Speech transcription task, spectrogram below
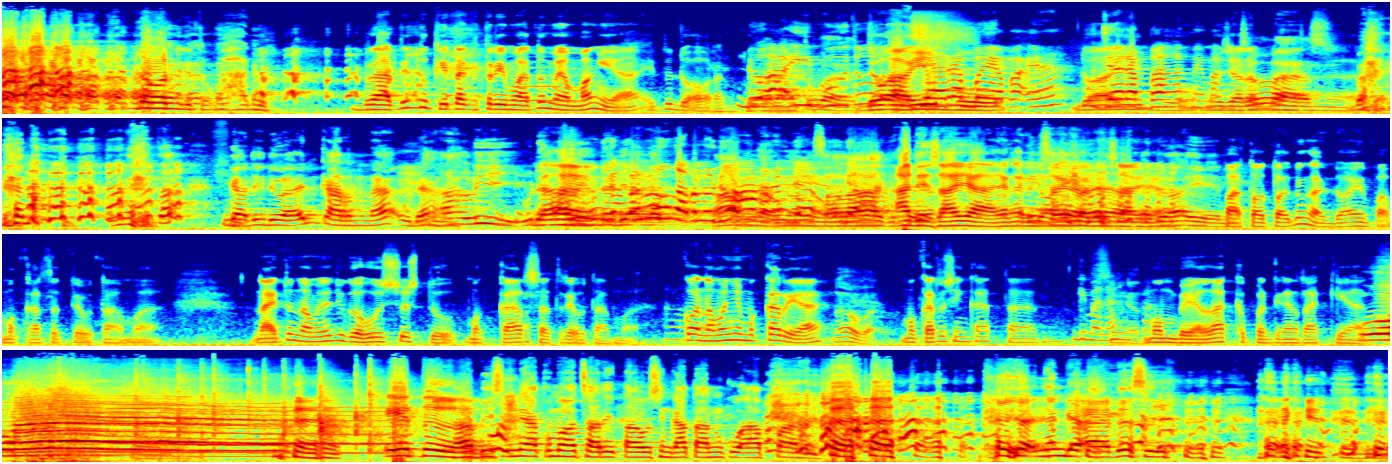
down gitu. Waduh, berarti tuh kita keterima tuh memang ya itu doa orang tua. Doa ibu tuh Doa mujarab ibu. ya Pak ya. Doa Mujarab ibu, banget memang. mujarab Jelas. banget. Bahkan ternyata nggak didoain karena udah ahli, udah Ah. ahli, udah Nggak dianggap. perlu, nggak perlu doa, nggak karena udah- salah gitu adik ya. saya yang nggak didoain saya, itu adik ya, saya. Pak Toto itu nggak didoain Pak Mekar Satria Utama. Nah itu namanya juga khusus tuh Mekar Satria Utama. Kok namanya Mekar ya? Nah, Pak. Mekar itu singkatan. Gimana? Singkat. Membela kepentingan rakyat. itu. Habis ini aku mau cari tahu singkatanku apa nih. Kayaknya nggak ada sih. itu dia.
